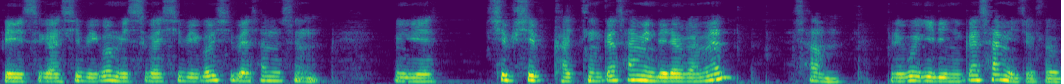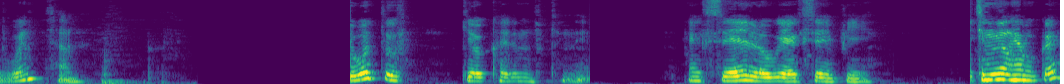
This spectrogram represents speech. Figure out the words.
베이스가 10이고 미스가 10이고 10의 3승 여기 10, 10 같으니까 3이 내려가면 3 그리고 1이니까 3이죠 결국은 3 이것도 기억해두면 좋겠네요 x의 로그 x의 b 증명해 볼까요?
